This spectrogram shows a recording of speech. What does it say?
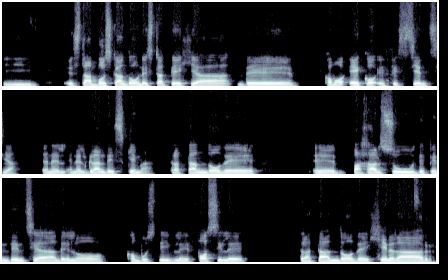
y están buscando una estrategia de como ecoeficiencia en el, en el grande esquema, tratando de eh, bajar su dependencia de los combustibles fósiles, tratando de generar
